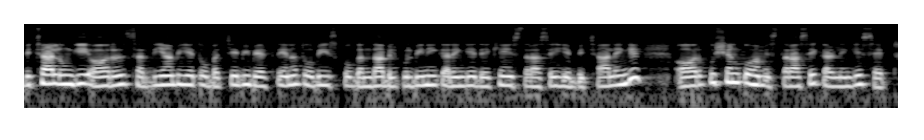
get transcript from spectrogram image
बिछा लूँगी और सर्दियाँ भी है तो बच्चे भी बैठते हैं ना तो भी इसको गंदा बिल्कुल भी नहीं करेंगे। देखें, इस तरह से ये बिछा लेंगे और कुशन को हम इस तरह से कर लेंगे सेट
